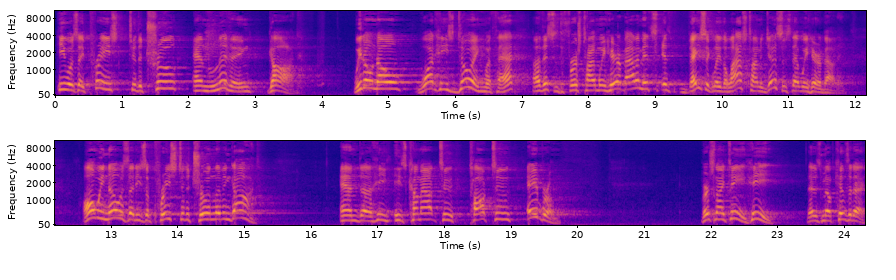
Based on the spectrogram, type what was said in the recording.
He was a priest to the true and living God. We don't know what he's doing with that. Uh, this is the first time we hear about him. It's, it's basically the last time in Genesis that we hear about him. All we know is that he's a priest to the true and living God. And uh, he, he's come out to talk to Abram. Verse 19, he, that is Melchizedek,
